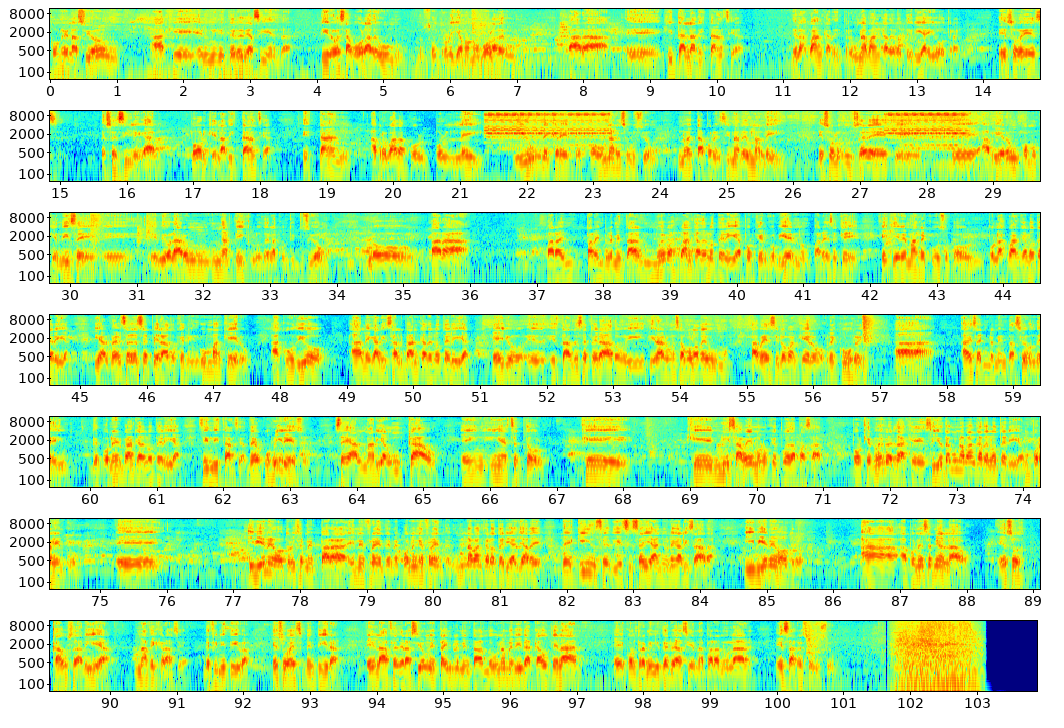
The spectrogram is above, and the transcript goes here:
Con relación a que el Ministerio de Hacienda tiró esa bola de humo, nosotros le llamamos bola de humo, para eh, quitar la distancia de las bancas, de entre una banca de lotería y otra. Eso es, eso es ilegal, porque la distancia están aprobada por, por ley y un decreto o una resolución no está por encima de una ley. Eso lo que sucede es que eh, abrieron, como quien dice, eh, eh, violaron un, artículo de la Constitución para, para, para, implementar nuevas bancas de lotería, porque el gobierno parece que, que quiere más recursos por, por las bancas de lotería, y al verse desesperado que ningún banquero acudió a legalizar banca de lotería, ellos eh, están desesperados y tiraron esa bola de humo a ver si los banqueros recurren a, esa implementación de, poner banca de lotería sin distancia. De ocurrir eso, se armaría un caos en, el sector que, que ni sabemos lo que pueda pasar. Porque no es verdad que si yo tengo una banca de lotería, un por ejemplo, eh, y viene otro y se me para en el frente, me pone en el frente, una banca de lotería ya de, 15, 16 años legalizada, y viene otro a, a ponérseme al lado, eso causaría una desgracia definitiva. Eso es mentira. Eh, la federación está implementando una medida cautelar eh, contra el Ministerio de Hacienda para anular esa resolución.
